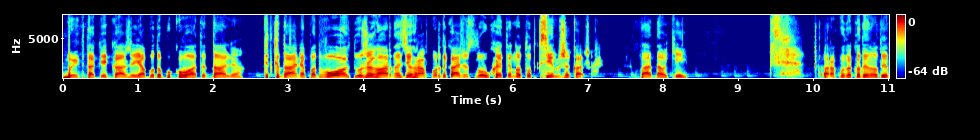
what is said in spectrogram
Бик такий каже, я буду букувати далі. Підкидання, подвох, дуже гарно зіграв Мордекайжер. Слухайте, ну тут Ксін вже каже. Ладно, окей. Рахунок 1-1.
